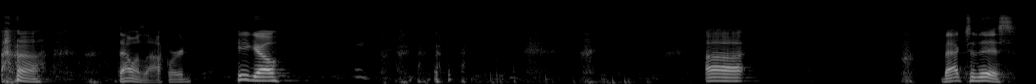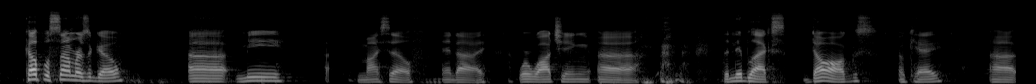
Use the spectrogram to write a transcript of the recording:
that was awkward. Here you go. uh, back to this. A couple summers ago, uh, me, myself, and I were watching uh, the Niblack's dogs, okay? Uh,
